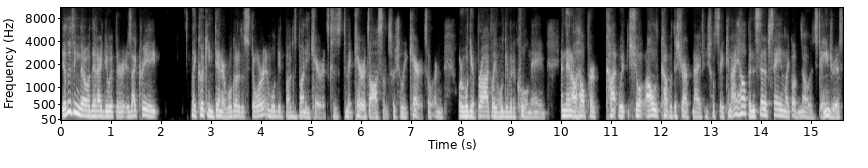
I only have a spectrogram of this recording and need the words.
The other thing though that I do with her is I create like cooking dinner, we'll go to the store and we'll get Bugs Bunny carrots because to make carrots awesome. So she'll eat carrots, or or we'll get broccoli and we'll give it a cool name. And then I'll help her cut with she'll I'll cut with a sharp knife and she'll say, "Can I help?" And instead of saying like, "Oh no, it's dangerous,"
